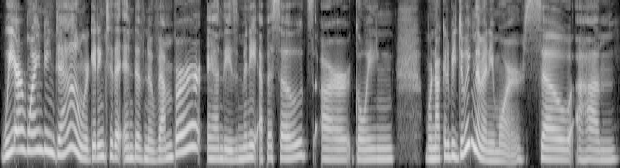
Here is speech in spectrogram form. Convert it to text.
We are winding down. We're getting to the end of November and these mini episodes are going, we're not going to be doing them anymore. So, um,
